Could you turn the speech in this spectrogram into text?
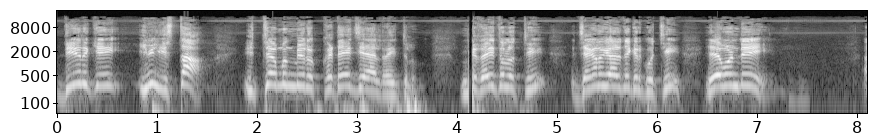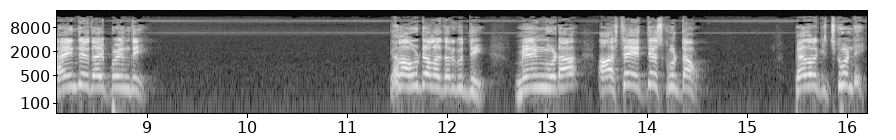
దీనికి ఇవి ఇస్తా. ఇచ్చే ముందు మీరు ఒకటే చేయాలి రైతులు. మీ రైతులు వచ్చి జగన్ గారి దగ్గరికి వచ్చి ఏమండి? అయింది ఇది అయిపోయింది. ఎలా ఉంటే అలా జరుగుద్ది? మేము కూడా ఆ స్టే ఎత్తేసుకుంటాం. పేదలకు ఇచ్చుకోండి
